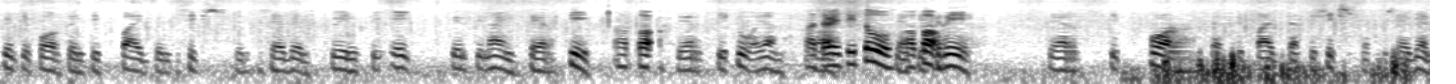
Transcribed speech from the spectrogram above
24, 25, 26, 27, 28, 29, 30, Opo. 32, ayan. Ah, Oh, 32. Opo. 33, 34, 35, 36, 37,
